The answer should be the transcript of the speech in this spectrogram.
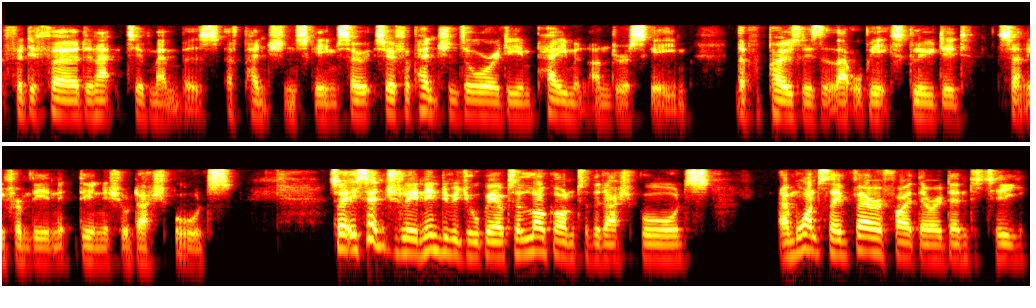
for deferred and active members of pension schemes. So, so if a pension's already in payment under a scheme, the proposal is that that will be excluded, certainly from the, the initial dashboards. So essentially, an individual will be able to log on to the dashboards, and once they've verified their identity,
